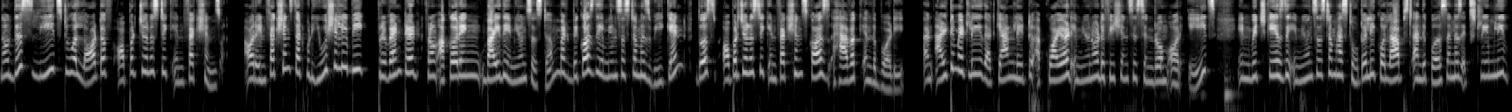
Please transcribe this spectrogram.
Now, this leads to a lot of opportunistic infections or infections that would usually be prevented from occurring by the immune system. But because the immune system is weakened, those opportunistic infections cause havoc in the body. And ultimately, that can lead to acquired immunodeficiency syndrome or AIDS, in which case the immune system has totally collapsed and the person is extremely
